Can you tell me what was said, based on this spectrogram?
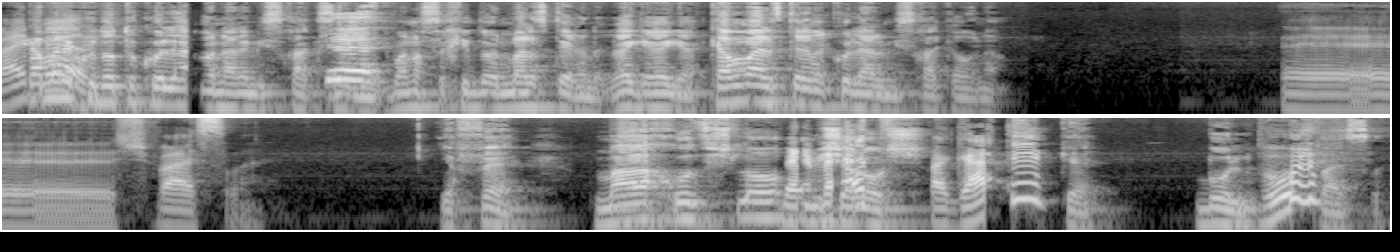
ויינברג. כמה נקודות הוא קולע העונה למשחק? כן. בוא נעשה חידון, מיילס טרנר. רגע, רגע. כמה מיילס טרנר קולע למשחק העונה? אה, 17. יפה. מה האחוז שלו? באמת? פגעתי? כן. בול. בול? 17.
